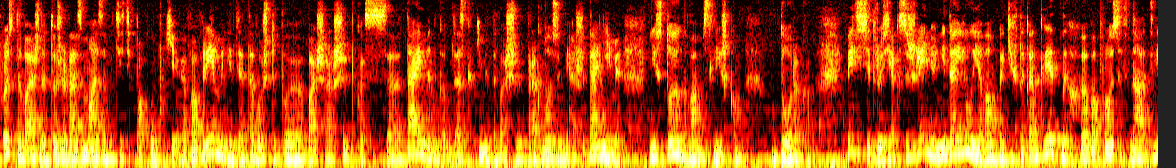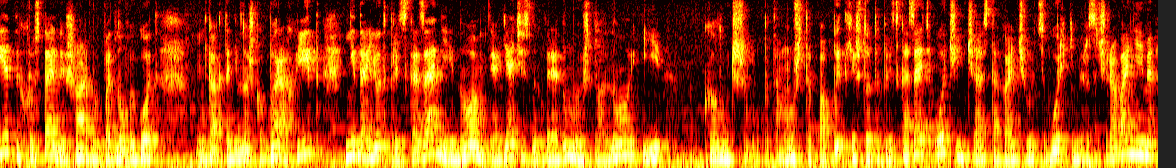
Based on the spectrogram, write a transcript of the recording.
Просто важно тоже размазывать эти покупки во времени для того, чтобы ваша ошибка с таймингом, да, с какими-то вашими прогнозами, ожиданиями не стоила вам слишком дорого. Видите, друзья, к сожалению, не даю я вам каких-то конкретных вопросов на ответы. Хрустальный шар мой под Новый год как-то немножко барахлит, не дает предсказаний, но я, честно говоря, думаю, что оно и лучшему, потому что попытки что-то предсказать очень часто оканчиваются горькими разочарованиями,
